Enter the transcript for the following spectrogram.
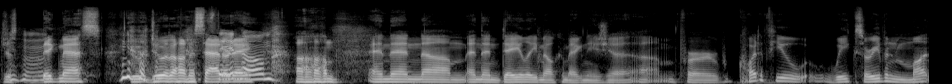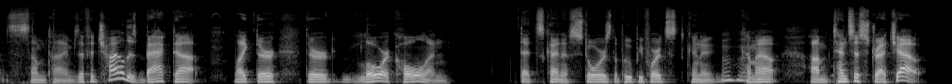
just big mess. Do, do it on a Saturday, home. Um, and then um, and then daily milk of magnesia um, for quite a few weeks or even months sometimes. If a child is backed up, like their their lower colon that's kind of stores the poop before it's going to come out um, tends to stretch out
